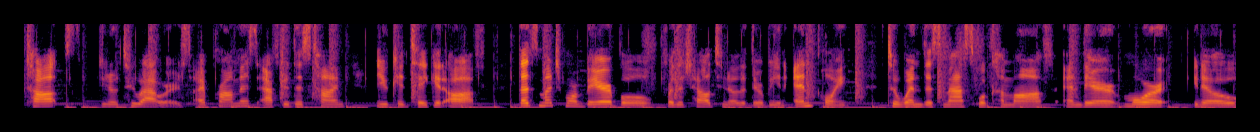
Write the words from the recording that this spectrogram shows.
tops you know two hours. I promise after this time you can take it off. That's much more bearable for the child to know that there will be an endpoint to when this mask will come off and they're more you know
